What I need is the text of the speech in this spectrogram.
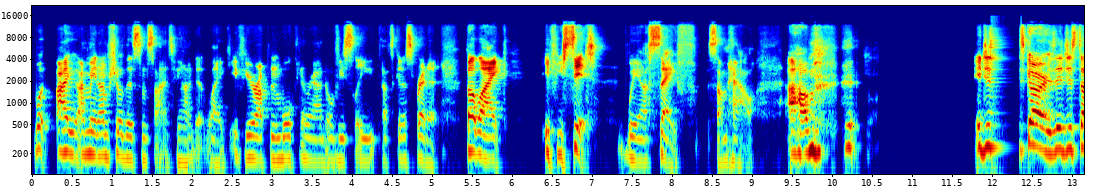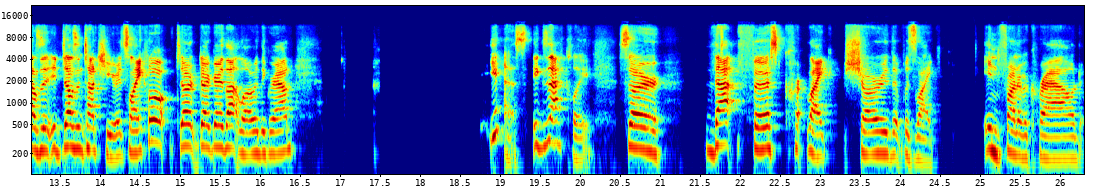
what I I mean I'm sure there's some science behind it. Like if you're up and walking around obviously that's going to spread it. But like if you sit we are safe somehow. Um it just goes it just doesn't it doesn't touch you. It's like oh don't don't go that low in the ground. Yes exactly. So that first cr- like show that was like in front of a crowd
